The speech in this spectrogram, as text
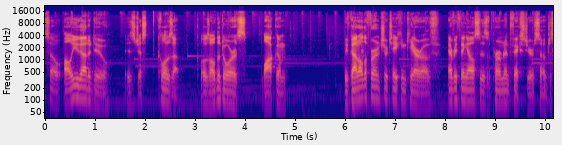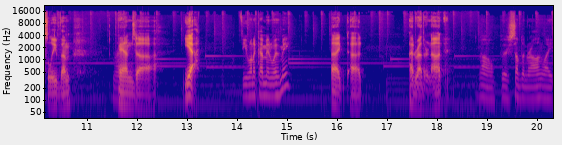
So all you got to do is just close up, close all the doors, lock them. We've got all the furniture taken care of. Everything else is a permanent fixture, so just leave them. Right. And uh, yeah, Do you want to come in with me? I uh, I'd rather not. Oh, there's something wrong. Like,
